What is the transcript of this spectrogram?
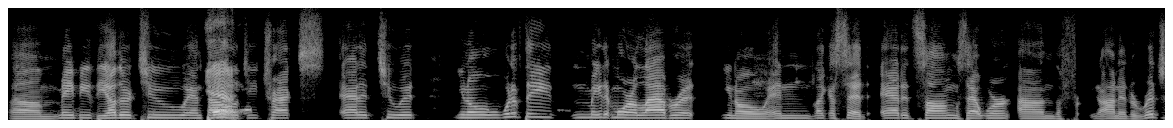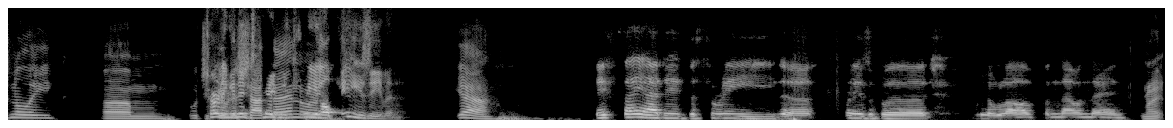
Um, maybe the other two anthology yeah. tracks added to it. You know, what if they made it more elaborate? You know, and like I said, added songs that weren't on the on it originally. Um, would you turning it, it into maybe then, three or? LPs even? Yeah, if they added the three, the free as a bird, real love, and now and then, right?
